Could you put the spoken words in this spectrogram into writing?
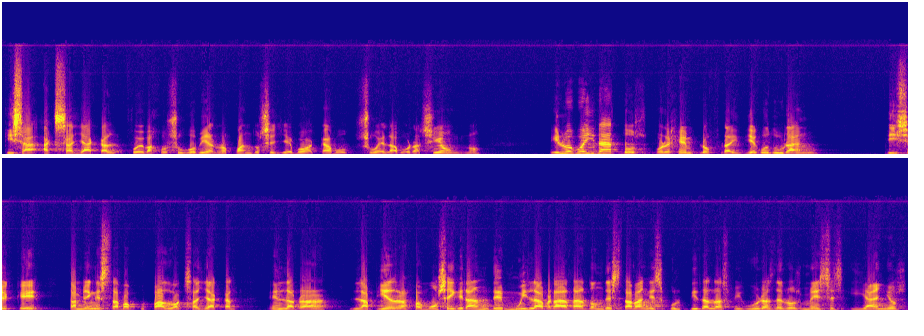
quizá Axayácal fue bajo su gobierno cuando se llevó a cabo su elaboración, ¿no? Y luego hay datos, por ejemplo, Fray Diego Durán dice que también estaba ocupado Axayácal en labrar la piedra famosa y grande, muy labrada, donde estaban esculpidas las figuras de los meses y años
